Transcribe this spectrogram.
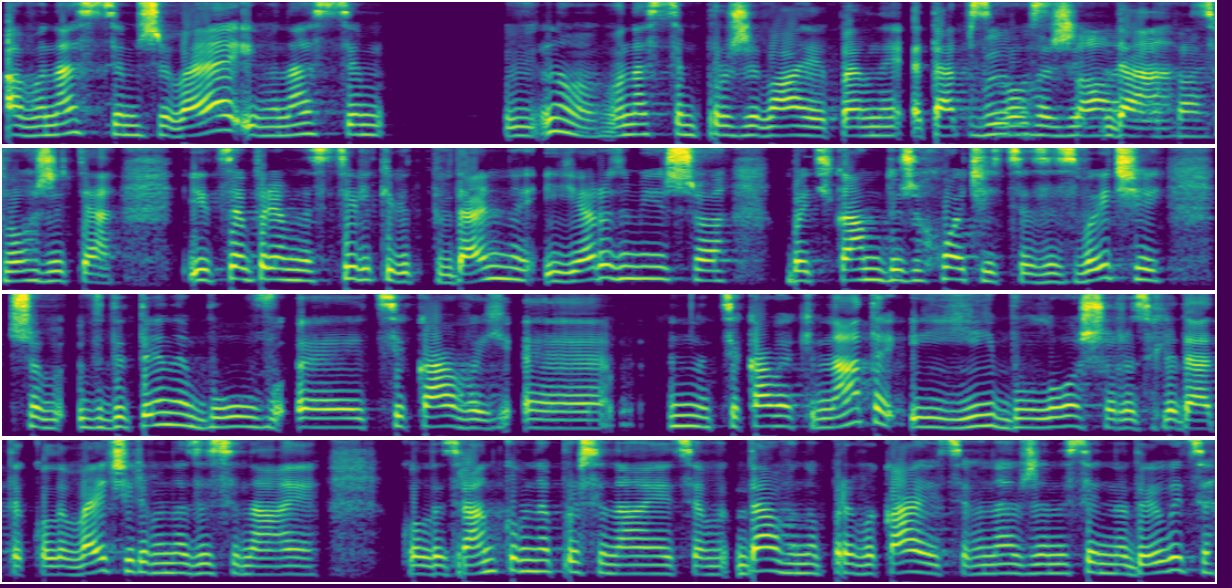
А вона з цим живе і вона з цим ну, вона з цим проживає певний етап свого життя. Да, свого життя. І це прям настільки відповідально. І я розумію, що батькам дуже хочеться зазвичай, щоб в дитини був е, цікавий, е, ну, цікава кімната, і їй було що розглядати, коли ввечері вона засинає, коли зранку вона просинається. Да, воно привикається, вона вже не сильно дивиться,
